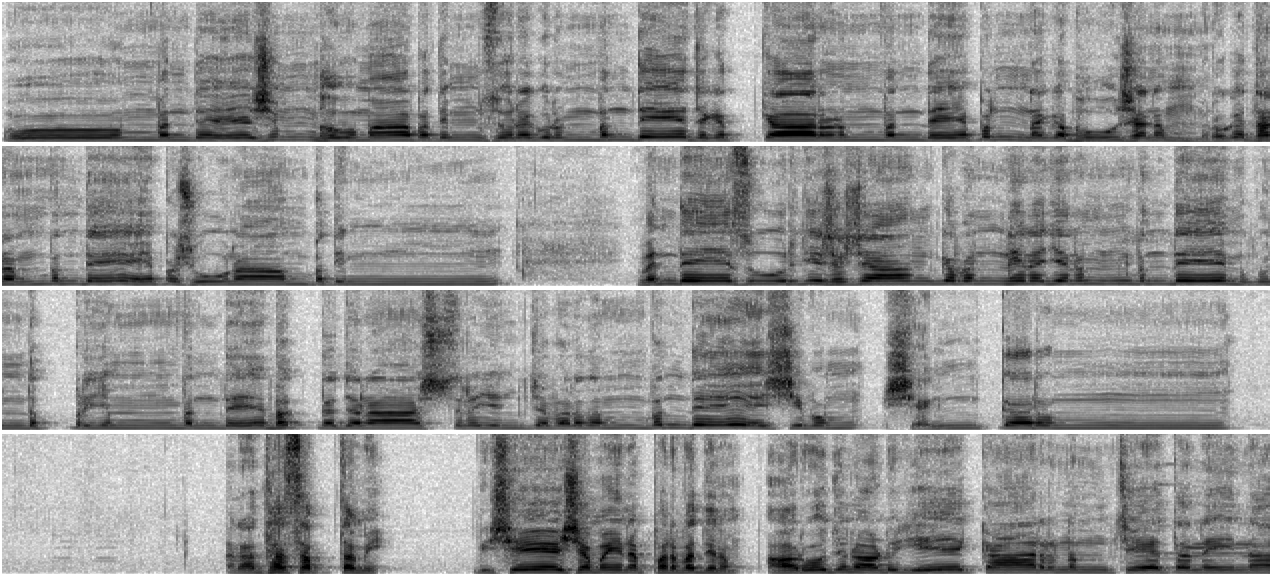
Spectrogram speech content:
ఓం వందే శంభుమాపతిం సురగురుం వందే జగత్కారణం వందే పన్నగభూషణం మృగధరం వందే పశూనాం పతిం వందే సూర్యశశాంకవన్నినయనం వందే ముకుందప్రియం వందే భక్తజనాశ్రయం చ వరదం వందే శివం శంకరం రథసప్తమి విశేషమైన పర్వదినం ఆ రోజునాడు ఏ కారణం చేతనైనా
